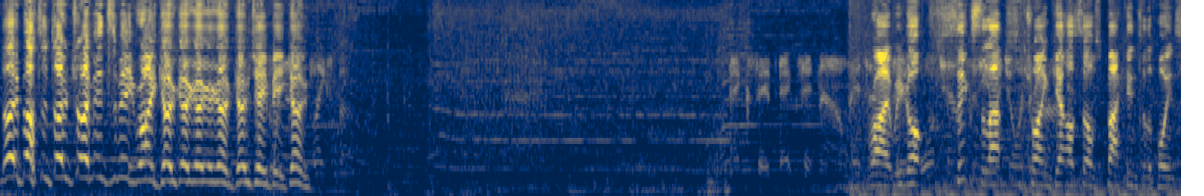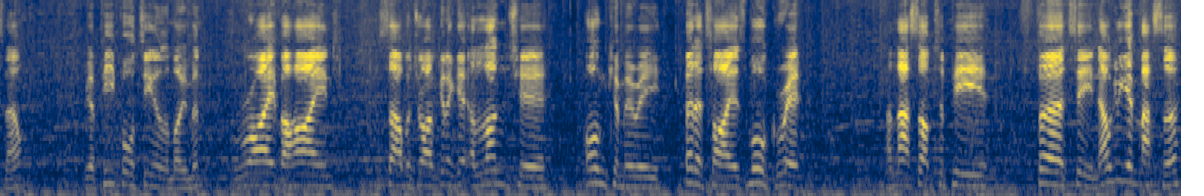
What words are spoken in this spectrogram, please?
No, Button, don't drive into me. Right, go, go, go, go, go. Go, JB, go. Right, we got six laps to try and get ourselves back into the points now. We have P14 at the moment, right behind Sauber Drive. Going to get a lunge here on Kamui. Better tyres, more grip. And that's up to P13. Now we're going to get Massa.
